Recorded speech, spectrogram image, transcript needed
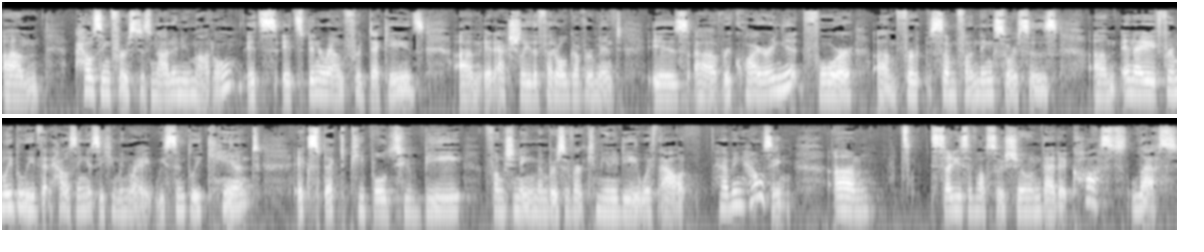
Um, Housing First is not a new model. It's it's been around for decades. Um, it actually the federal government is uh, requiring it for um, for some funding sources. Um, and I firmly believe that housing is a human right. We simply can't expect people to be functioning members of our community without having housing. Studies have also shown that it costs less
